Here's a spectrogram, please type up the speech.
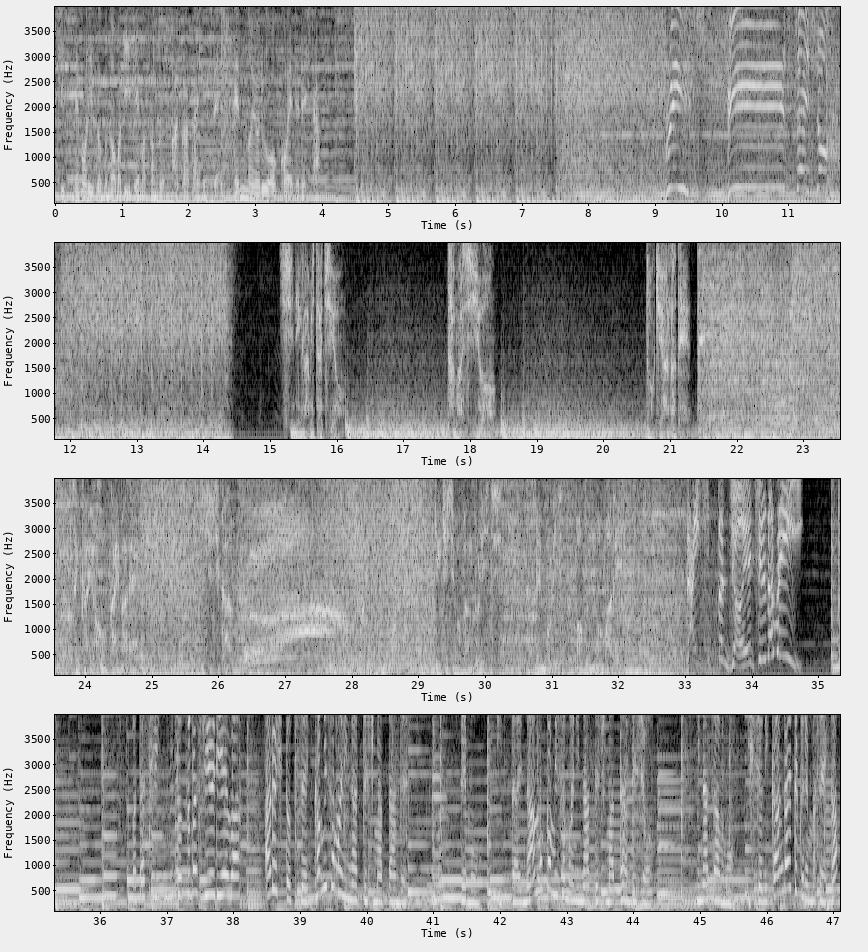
「メモリーズ・オブ・ノーバディ」テーマソング「 Aqua Timez」で「千の夜を越えて」でした。ブリーチ B Station死神たちよ魂よ解き放て。突然神様になってしまったんです。でも一体何の神様になってしまったんでしょう？皆さんも一緒に考えてくれませんか？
